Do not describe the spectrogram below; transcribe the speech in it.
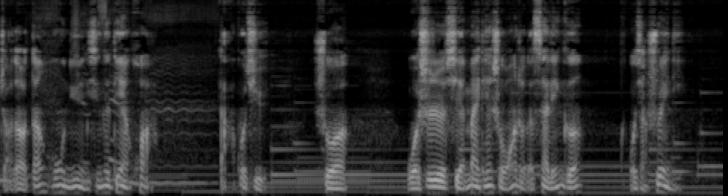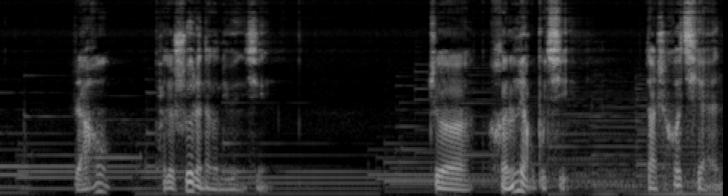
找到当红女影星的电话，打过去，说：“我是写《麦田守望者》的赛林格，我想睡你。”然后他就睡了那个女影星。这很了不起，但是和钱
